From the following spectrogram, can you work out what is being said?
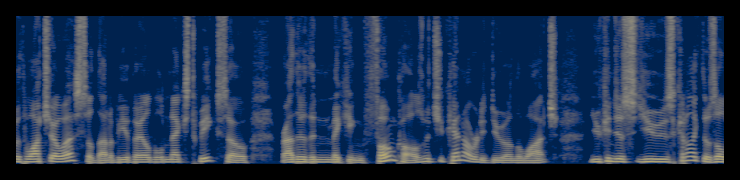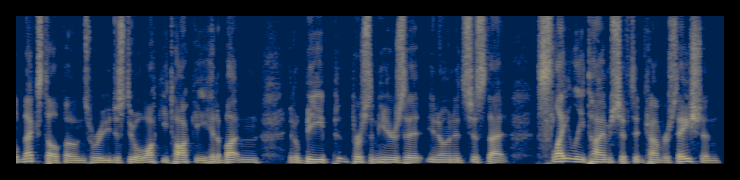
with WatchOS, so that'll be available next week. So rather than making phone calls, which you can already do on the watch, you can just use kind of like those old Nextel phones where you just do a walkie-talkie, hit a button, it'll beep, the person hears it, you know, and it's just that slightly time-shifted conversation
